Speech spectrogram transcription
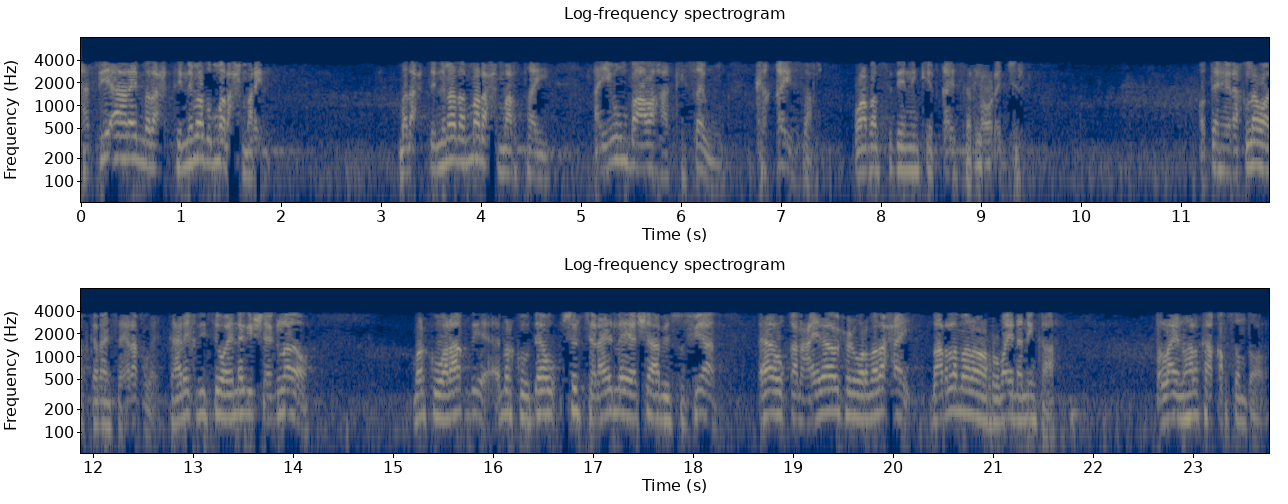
haddii aanay madaxtinimadu madax marin madaxtinimada madax martay ayuunbaaba hakisay ka qaysar waaba sidii ninkii qaysar la odhan jiray. Oo dee heraqle waad garanaysa heraqle. Taarikhdiisi waa inagii sheegnayo markuu waraaqdii markuu dee shir jaraaid la yeeshay abi sufyaan ee uu qancayna wuxu uhi war madaxay baarlaman aan rumayna ninkaa wallaaynu halkaa qabsan doono.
